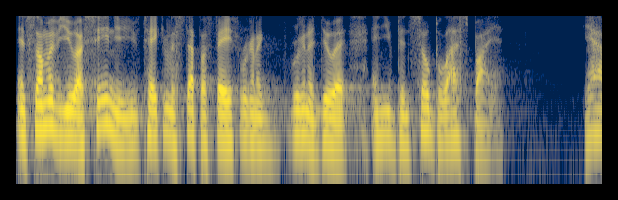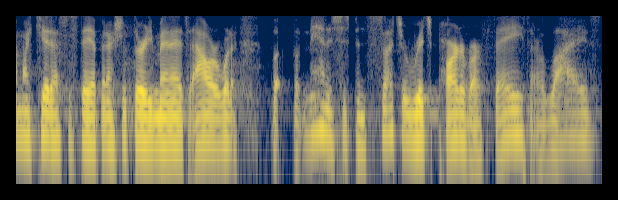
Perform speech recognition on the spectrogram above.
And some of you, I've seen you, you've taken the step of faith, we're going we're to do it, and you've been so blessed by it yeah, my kid has to stay up an extra 30 minutes, hour, whatever. But, but man, it's just been such a rich part of our faith, our lives.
